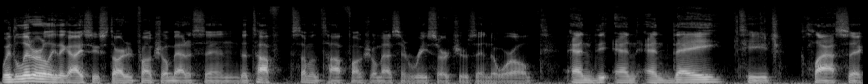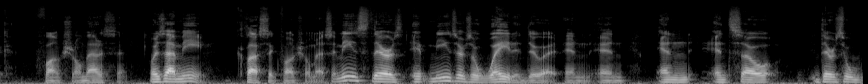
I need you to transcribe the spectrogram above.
with literally the guys who started functional medicine, the top, some of the top functional medicine researchers in the world, and the, and and they teach classic functional medicine. What does that mean? Classic functional medicine. It means there's it means there's a way to do it, and and and and so there's a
